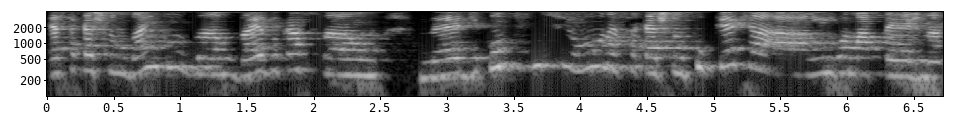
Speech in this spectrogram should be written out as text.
essa questão da inclusão, da educação, né, de como funciona essa questão, por que, que a, a, língua materna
